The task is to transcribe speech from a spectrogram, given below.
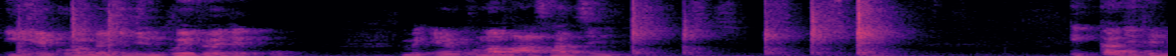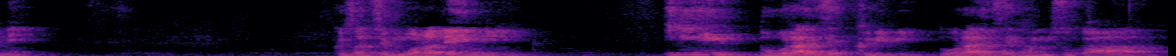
이 1코마 몇인지는 구해줘야 되고 그러면 1코마 마사지 이까지 됐니? 그래서 지금 뭐라 돼 있니? 이 노란색 그림이 노란색 함수가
